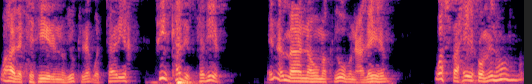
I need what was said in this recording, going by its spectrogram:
وهذا كثير أنه يكذب والتاريخ فيه كذب كثير إنما أنه مكذوب عليهم والصحيح منهم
